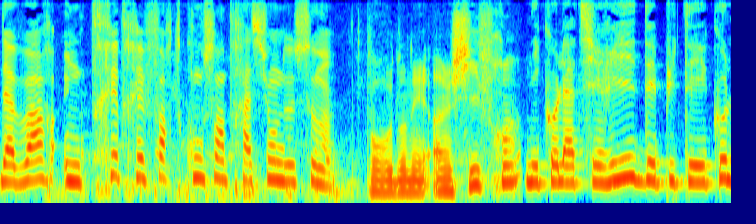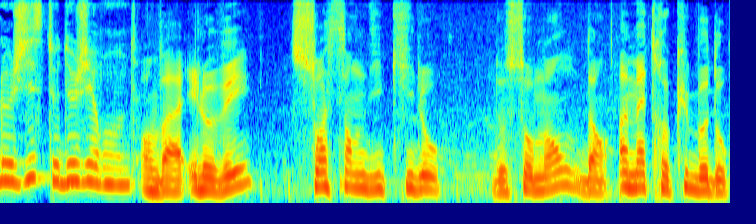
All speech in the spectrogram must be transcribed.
d'avoir une très très forte concentration de saumon. Pour vous donner un chiffre, Nicolas Thierry, député écologiste de Gironde. On va élever 70 kilos de saumon dans un mètre cube d'eau.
